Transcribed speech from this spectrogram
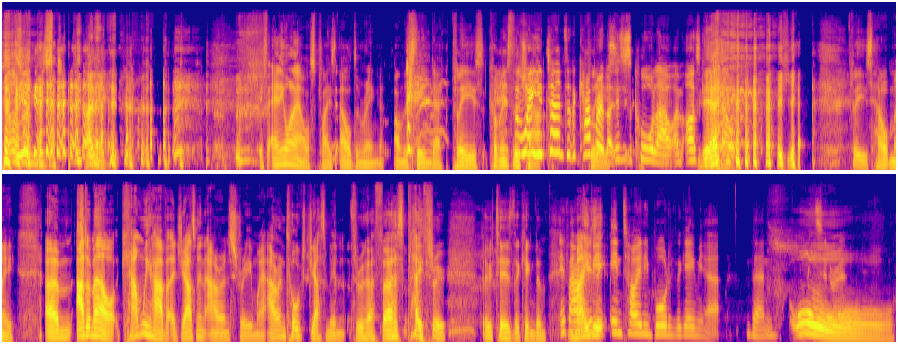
dozens." and, if anyone else plays Elden Ring on the Steam Deck, please come into the the, way chat. you turn to the camera, like this is a call out. I'm asking for help. Yeah. yeah. Please help me. Um, Adam L, can we have a Jasmine Aaron stream where Aaron talks Jasmine through her first playthrough through Tears of the Kingdom? If Aaron Maybe. isn't entirely bored of the game yet, then we'll consider it. Oh.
